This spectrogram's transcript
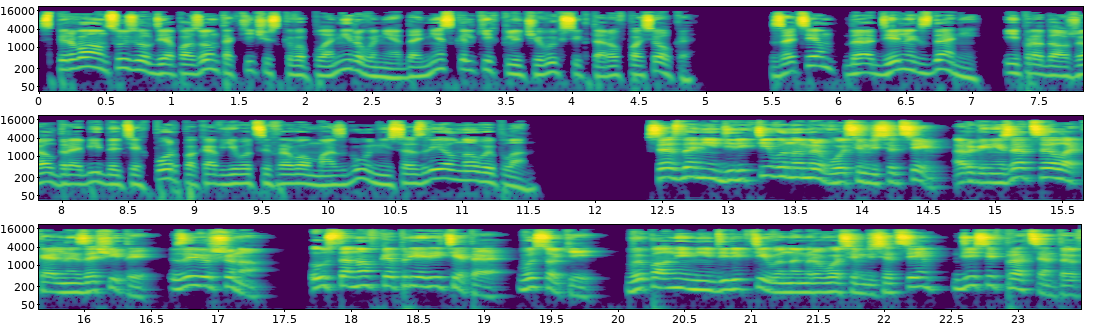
Сперва он сузил диапазон тактического планирования до нескольких ключевых секторов поселка, затем до отдельных зданий и продолжал дробить до тех пор, пока в его цифровом мозгу не созрел новый план. Создание директивы номер 87. Организация локальной защиты. Завершено. Установка приоритета. Высокий. Выполнение директивы номер 87 – 10%.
